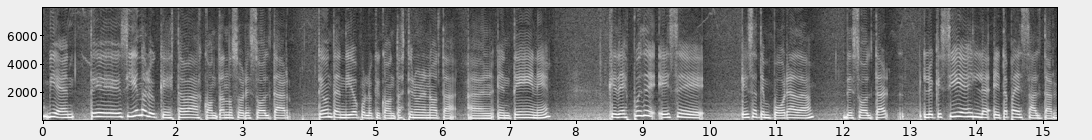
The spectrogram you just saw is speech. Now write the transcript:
Bien, te, siguiendo lo que estabas contando sobre soltar, tengo entendido por lo que contaste en una nota en, TN, que después de ese, esa temporada de soltar, lo que sigue es la etapa de saltar.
